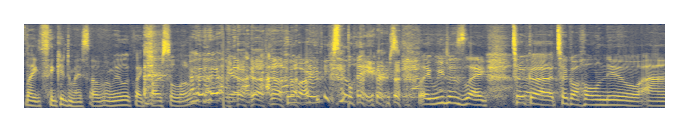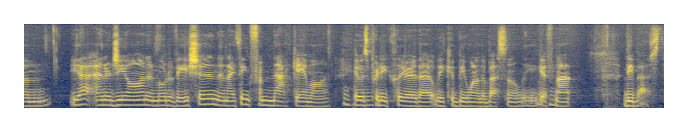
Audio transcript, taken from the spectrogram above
like thinking to myself, and we look like Barcelona. here. Who are these players? Like we just like took a took a whole new um, yeah energy on and motivation, and I think from that game on, it was pretty clear that we could be one of the best in the league, if not the best.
